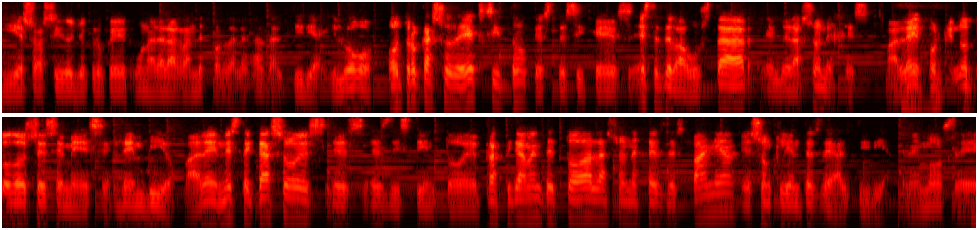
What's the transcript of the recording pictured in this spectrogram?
y eso ha sido yo creo que una de las grandes fortalezas de Altiria. Y luego otro caso de éxito, que este sí que es, este te va a gustar, el de las ONGs, ¿vale? Porque no todo es SMS de envío, ¿vale? En este caso es, es, es distinto. Eh, prácticamente todas las ONGs de España eh, son clientes de Altiria. Tenemos eh,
